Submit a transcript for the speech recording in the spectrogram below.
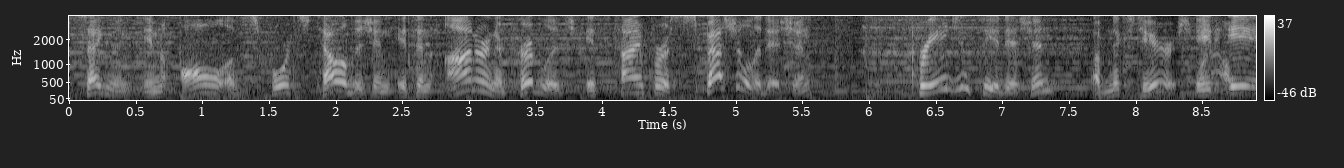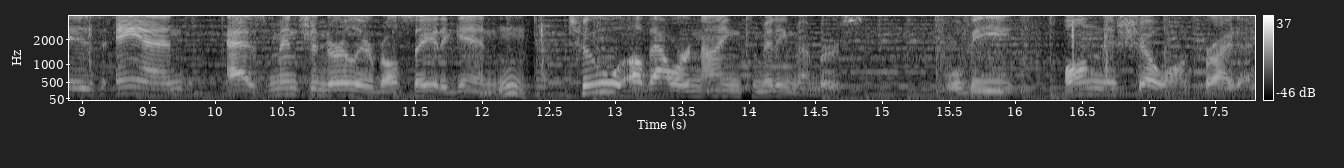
segment in all of sports television. It's an honor and a privilege. It's time for a special edition, free agency edition of Nick's Tiers. It Wow. is, and as mentioned earlier, but I'll say it again, two of our nine committee members will be on this show on Friday.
